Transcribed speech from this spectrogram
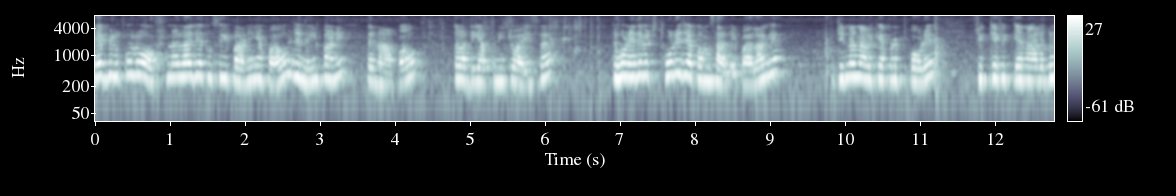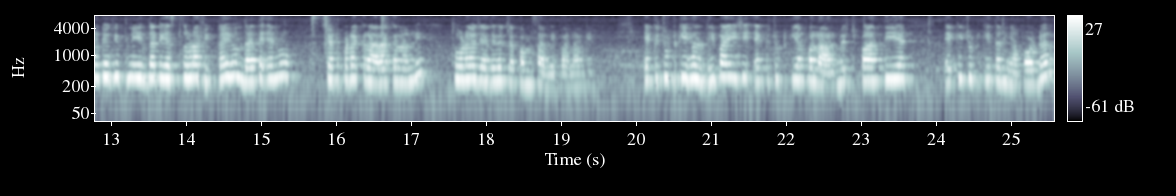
ਇਹ ਬਿਲਕੁਲ ਆਪਸ਼ਨਲ ਆ, ਜੇ ਤੁਸੀਂ ਪਾਣੀ ਆ ਪਾਓ, ਜੇ ਨਹੀਂ ਪਾਣੀ ਤੇ ਨਾ ਪਾਓ, ਤੁਹਾਡੀ ਆਪਣੀ ਚੁਆਇਸ ਹੈ ਤੇ ਹੁਣ ਇਹਦੇ ਵਿੱਚ ਥੋੜੇ ਜਿਹਾ ਆਪਾਂ ਮਸਾਲੇ ਪਾ ਲਾਂਗੇ, ਜਿਨ੍ਹਾਂ ਨਾਲ ਕਿ ਆਪਣੇ ਪਕੌੜੇ ਫਿੱਕੇ ਫਿੱਕੇ ਨਾ ਲੱਗਣ, ਕਿਉਂਕਿ ਪਨੀਰ ਦਾ ਟੇਸਟ ਥੋੜਾ ਫਿੱਕਾ ਹੀ ਹੁੰਦਾ ਹੈ ਤੇ ਇਹਨੂੰ ਚਟਪਟਾ ਕਰਾਰਾ ਕਰਨ ਲਈ ਥੋੜਾ ਜਿਹਾ ਇਹਦੇ ਵਿੱਚ ਆਪਾਂ ਮਸਾਲੇ ਪਾ ਲਾਂਗੇ। ਇੱਕ ਚੁਟਕੀ ਹਲਦੀ ਪਾਈ ਜੀ, ਇੱਕ ਚੁਟਕੀ ਆਪਾਂ ਲਾਲ ਮਿਰਚ ਪਾਤੀ ਹੈ, ਇੱਕ ਹੀ ਚੁਟਕੀ ਧਨੀਆ ਪਾਊਡਰ।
